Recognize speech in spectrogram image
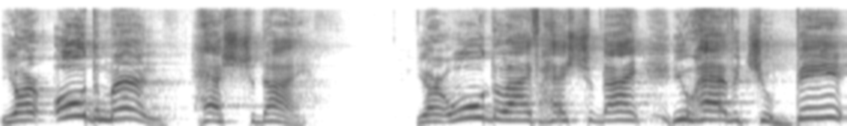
Your old man has to die. Your old life has to die. You have to be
